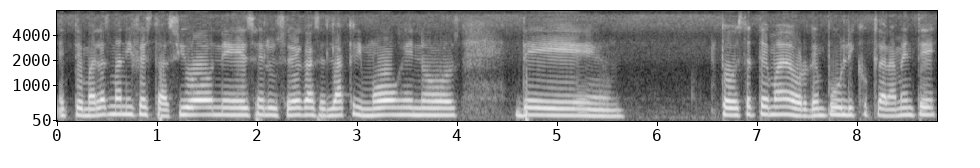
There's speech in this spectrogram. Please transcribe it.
el tema de las manifestaciones, el uso de gases lacrimógenos, de todo este tema de orden público claramente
